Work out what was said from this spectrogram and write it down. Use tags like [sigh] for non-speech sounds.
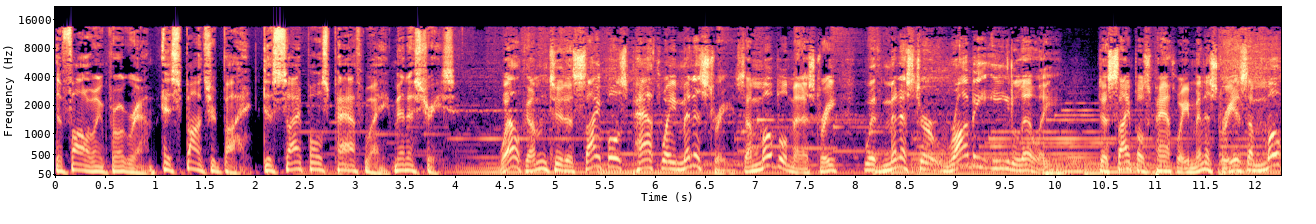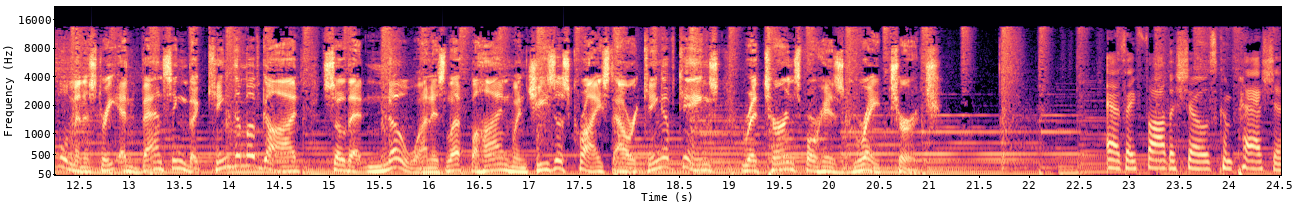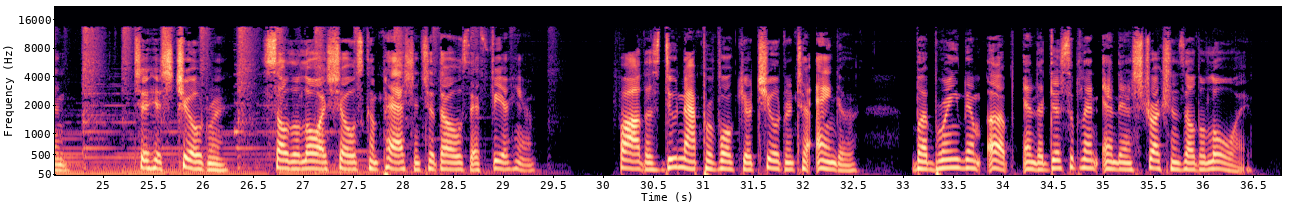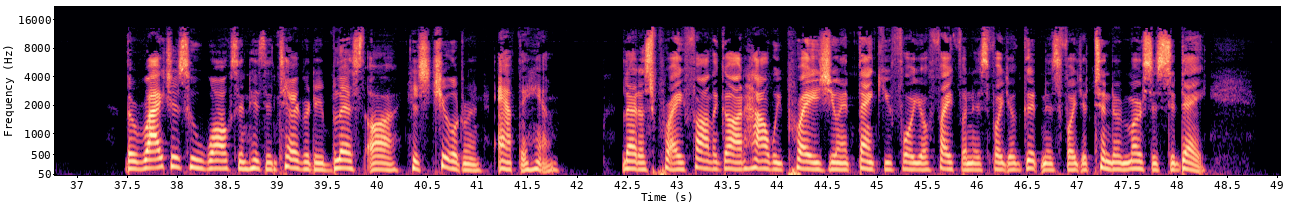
The following program is sponsored by Disciples Pathway Ministries. Welcome to Disciples Pathway Ministries, a mobile ministry with Minister Robbie E. Lilly. Disciples Pathway Ministry is a mobile ministry advancing the kingdom of God so that no one is left behind when Jesus Christ, our King of Kings, returns for his great church. As a father shows compassion to his children, so the Lord shows compassion to those that fear him. Fathers, do not provoke your children to anger, but bring them up in the discipline and the instructions of the Lord. The righteous who walks in his integrity, blessed are his children after him. Let us pray. Father God, how we praise you and thank you for your faithfulness, for your goodness, for your tender mercies today.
